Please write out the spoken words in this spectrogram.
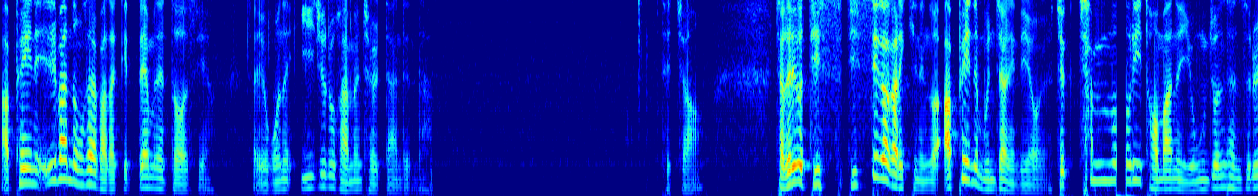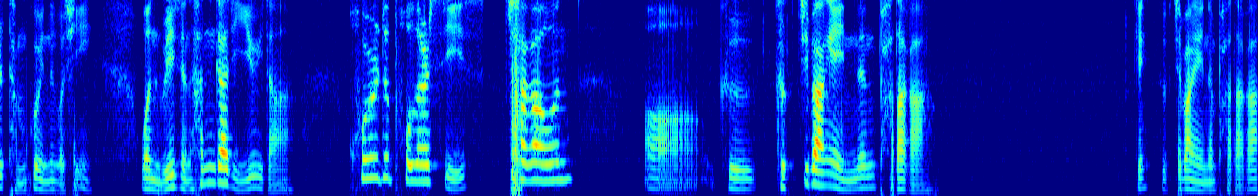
앞에 있는 일반 동사를 받았기 때문에 does요. 자, 요거는 이주로 가면 절대 안 된다. 됐죠? 자, 그리고 this, this가 가리키는 거 앞에 있는 문장의 내용이에요. 즉 찬물이 더 많은 용존 산소를 담고 있는 것이 one reason 한 가지 이유이다. cold polar seas 차가운 어, 그 극지방에 있는 바다가 이렇게 극지방에 있는 바다가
